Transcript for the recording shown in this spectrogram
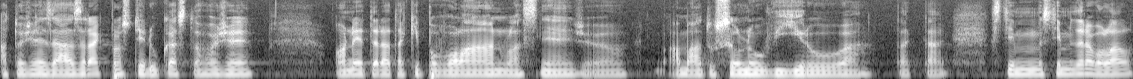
A to, že je zázrak, prostě důkaz toho, že on je teda taky povolán vlastně, že jo, a má tu silnou víru a tak, tak. S tím, s tím teda volal.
